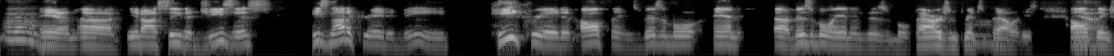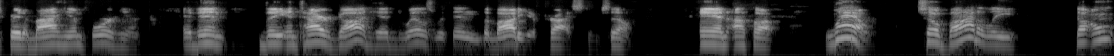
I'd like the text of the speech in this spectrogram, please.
Mm. And uh, you know, I see that Jesus, he's not a created being. He created all things, visible and uh, visible and invisible, powers and principalities, all Yeah. things created by him for him. And then the entire Godhead dwells within the body of Christ himself. And I thought, wow, so bodily, the on,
